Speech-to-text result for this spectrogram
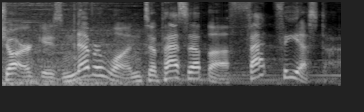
Shark is never one to pass up a fat fiesta.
